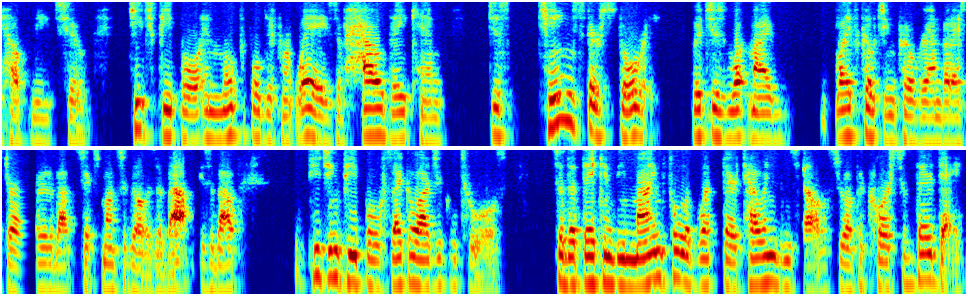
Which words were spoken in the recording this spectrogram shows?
helped me to teach people in multiple different ways of how they can just change their story, which is what my life coaching program that I started about six months ago is about is about teaching people psychological tools so that they can be mindful of what they're telling themselves throughout the course of their day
